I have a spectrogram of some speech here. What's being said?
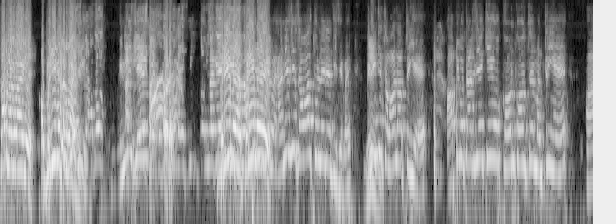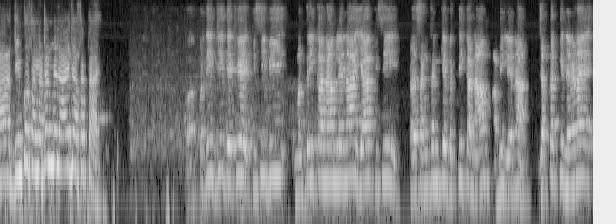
सब लगवाएँगे। और फ्री में लगवाएँगे। फ्री में फ्री में। अनिल जी सवाल सुन लेने दीजिए भाई। विनीत जी सवाल आपसे ये है। आप ही बता दीजिए कि वो कौन कौन से मंत्री हैं जिनको संगठन में लाया जा सकता है? प्रदीप जी देखिए किसी भी मंत्री का नाम लेना या किसी संगठन के व्यक्ति का नाम अभी लेना जब तक कि निर्णय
